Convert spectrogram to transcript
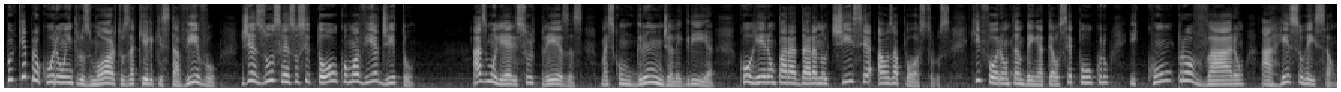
Por que procuram entre os mortos aquele que está vivo? Jesus ressuscitou, como havia dito. As mulheres, surpresas, mas com grande alegria, correram para dar a notícia aos apóstolos, que foram também até o sepulcro e comprovaram a ressurreição.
